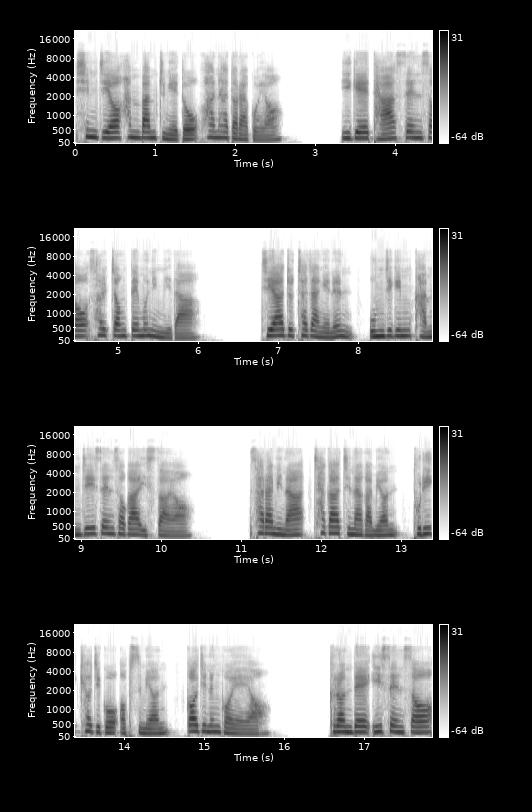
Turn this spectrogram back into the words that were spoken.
심지어 한밤중에도 환하더라고요. 이게 다 센서 설정 때문입니다. 지하주차장에는 움직임 감지 센서가 있어요. 사람이나 차가 지나가면 불이 켜지고 없으면 꺼지는 거예요. 그런데 이 센서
